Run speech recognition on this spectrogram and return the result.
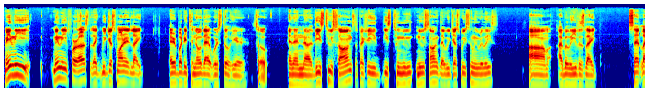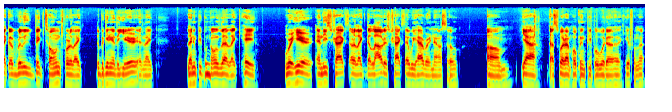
mainly, mainly for us, like we just wanted like everybody to know that we're still here. So, and then uh, these two songs, especially these two new new songs that we just recently released, um, I believe is like set like a really big tone for like the beginning of the year and like letting people know that like, hey, we're here, and these tracks are like the loudest tracks that we have right now. So, um, yeah, that's what I'm hoping people would uh hear from that.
